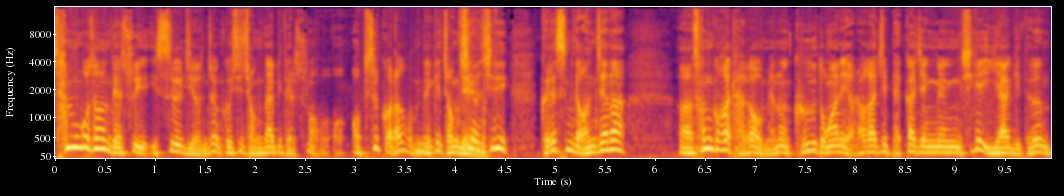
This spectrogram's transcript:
참고서는 될 수 있을지언정 그것이 정답이 될 수는 없을 거라고 봅니다. 이게 정치 네. 현실이 그랬습니다. 언제나 어, 선거가 다가오면은 그 동안에 여러 가지 백가쟁명식의 이야기들은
